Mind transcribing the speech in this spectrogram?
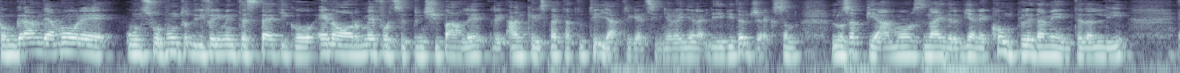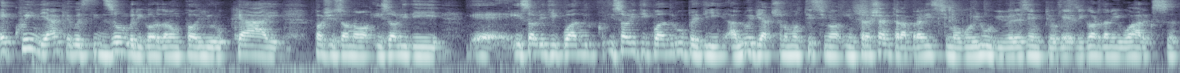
con grande amore un suo punto di riferimento estetico enorme, forse il principale, anche rispetto a tutti gli altri, che è il Signore degli Anelli di Peter Jackson. Lo sappiamo, Snyder viene completamente da lì. E quindi anche questi zombie ricordano un po' gli urukai, poi ci sono i soliti, eh, i, soliti quadru- i soliti quadrupedi, a lui piacciono moltissimo, in 300 era bravissimo con i lupi per esempio che ricordano i Warks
